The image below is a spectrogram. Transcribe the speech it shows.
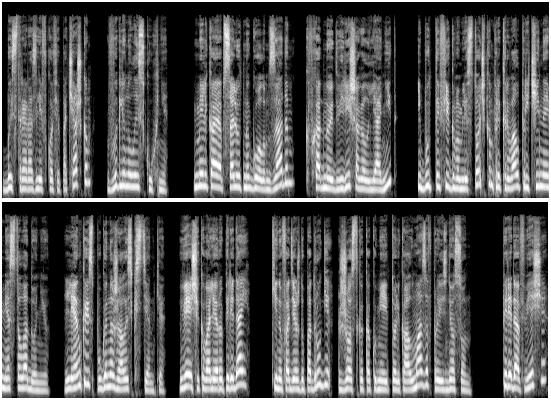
Быстро разлив кофе по чашкам, выглянула из кухни. Мелькая абсолютно голым задом, к входной двери шагал Леонид и будто фиговым листочком прикрывал причинное место ладонью. Ленка испуганно жалась к стенке. «Вещи кавалеру передай!» Кинув одежду подруги, жестко, как умеет только Алмазов, произнес он. Передав вещи,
